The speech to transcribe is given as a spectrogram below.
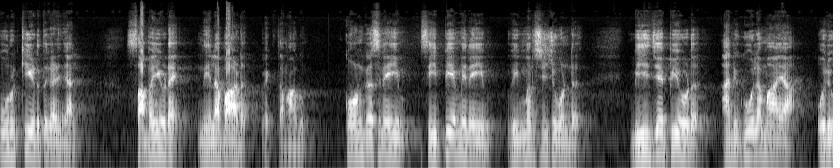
കുറുക്കിയെടുത്തു കഴിഞ്ഞാൽ സഭയുടെ നിലപാട് വ്യക്തമാകും. കോൺഗ്രസിനെയും സി പി എമ്മിനെയും വിമർശിച്ചുകൊണ്ട് ബി ജെ പിയോട് അനുകൂലമായ ഒരു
